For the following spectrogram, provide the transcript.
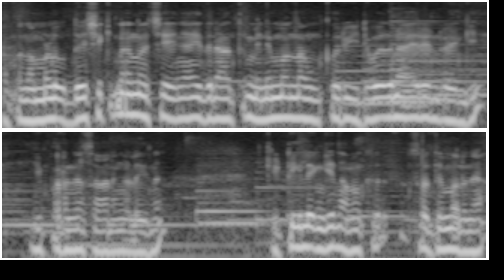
അപ്പോൾ നമ്മൾ ഉദ്ദേശിക്കുന്നതെന്ന് വെച്ച് കഴിഞ്ഞാൽ ഇതിനകത്ത് മിനിമം നമുക്കൊരു ഇരുപതിനായിരം രൂപയെങ്കിൽ ഈ പറഞ്ഞ സാധനങ്ങളിൽ നിന്ന് കിട്ടിയില്ലെങ്കിൽ നമുക്ക് സത്യം പറഞ്ഞാൽ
